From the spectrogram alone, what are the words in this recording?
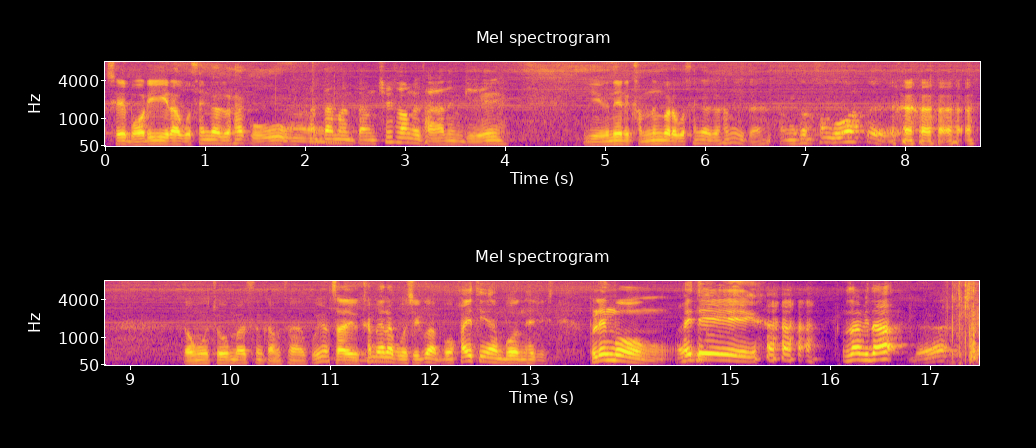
제 머리라고 생각을 하고 음. 한땀 한 땀 최선을 다하는 게 이게 은혜를 갚는 거라고 생각을 합니다. 항상 성공할 거예요 너무 좋은 말씀 감사하고요. 자, 이거 카메라 보시고 한번 화이팅 한번 해주세요. 블랙몽 화이팅! 감사합니다. 네.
